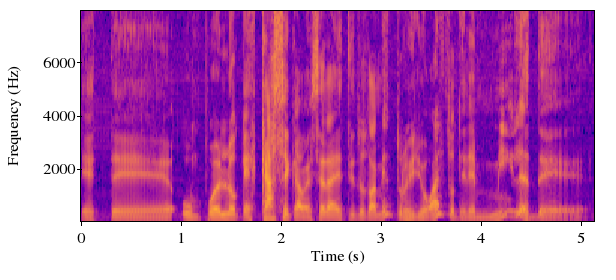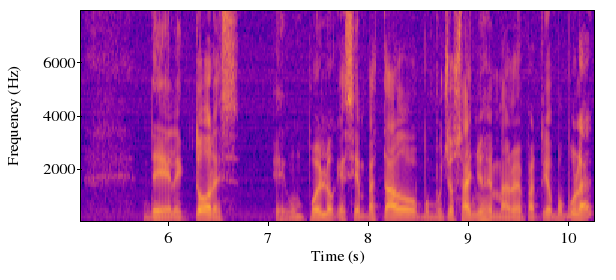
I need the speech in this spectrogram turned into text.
este un pueblo que es casi cabecera de distrito también, Trujillo Alto, tiene miles de, de electores en un pueblo que siempre ha estado por muchos años en manos del Partido Popular.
